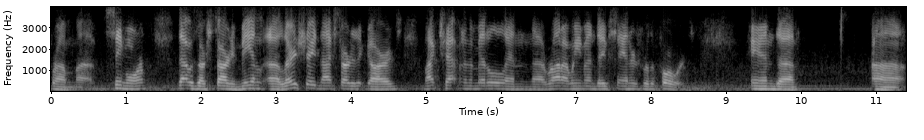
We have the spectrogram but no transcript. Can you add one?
from uh, Seymour. That was our starting. Me and uh, Larry Shade and I started at guards. Mike Chapman in the middle, and uh, Ron Awima and Dave Sanders were the forwards. And uh, uh,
